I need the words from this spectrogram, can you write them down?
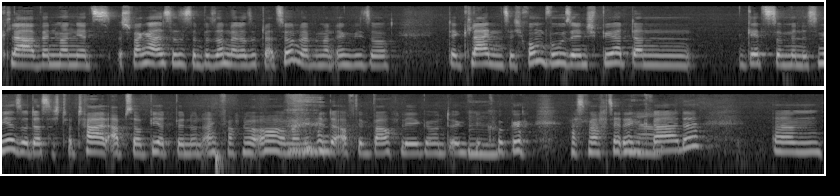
klar, wenn man jetzt schwanger ist, ist es eine besondere Situation, weil wenn man irgendwie so den Kleinen sich rumwuseln spürt, dann geht es zumindest mir so, dass ich total absorbiert bin und einfach nur oh, meine Hände auf den Bauch lege und irgendwie mhm. gucke, was macht er denn ja. gerade. Ähm,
